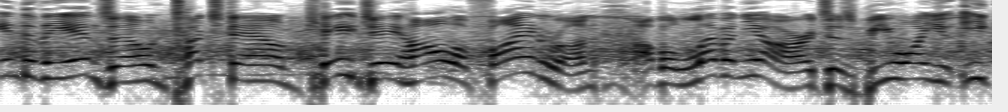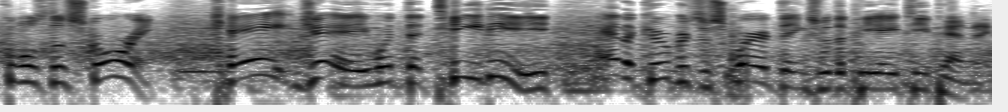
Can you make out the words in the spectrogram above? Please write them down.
into the end zone. Touchdown, KJ Hall. A fine run of 11 yards as BYU equals the scoring. KJ with the TD, and the Cougars have squared things with the PAT pending.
